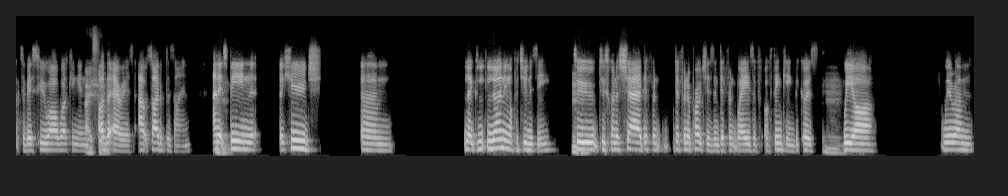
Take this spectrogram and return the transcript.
activists who are working in other areas outside of design, and mm-hmm. it's been a huge um, like learning opportunity mm-hmm. to to kind of share different different approaches and different ways of of thinking because mm. we are we're um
